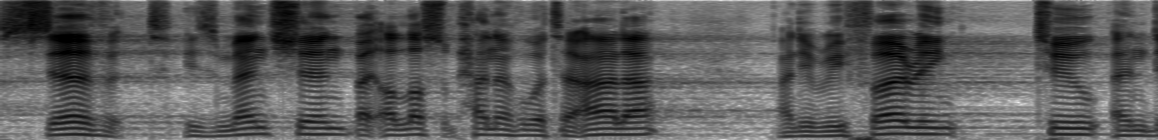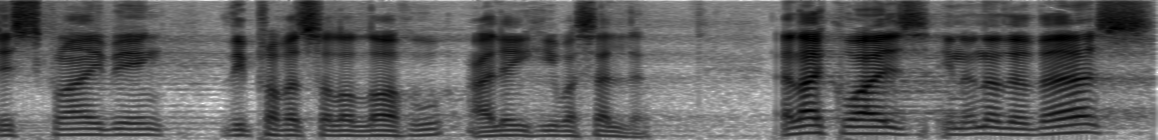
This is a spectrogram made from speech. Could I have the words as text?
servant, is mentioned by Allah subhanahu wa ta'ala, and referring to and describing the Prophet sallallahu alayhi wasallam. And likewise, in another verse,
